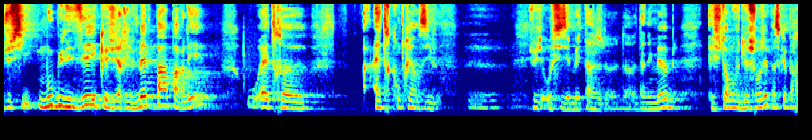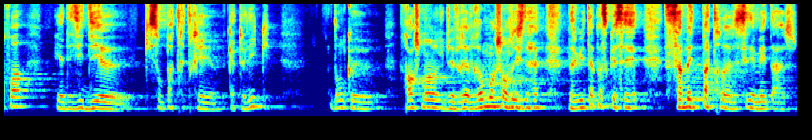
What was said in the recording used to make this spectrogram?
je suis mobilisé que je n'arrive même pas à parler ou à être, à être compréhensible. Euh, je suis au sixième étage d'un immeuble et j'ai envie de le changer parce que parfois il y a des idées euh, qui sont pas très très euh, catholiques. Donc franchement, je devrais vraiment changer d'habitat parce que ça m'aide pas trop ces étages.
